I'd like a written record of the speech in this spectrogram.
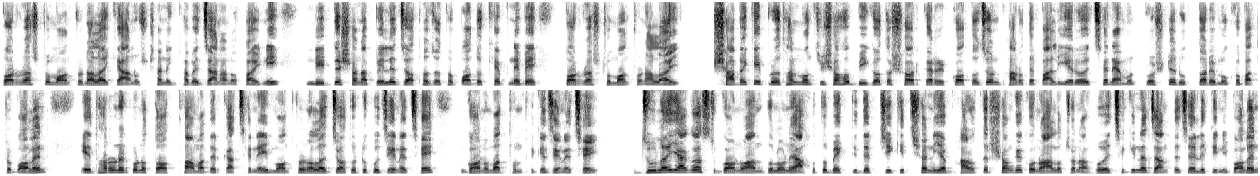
পররাষ্ট্র মন্ত্রণালয়কে আনুষ্ঠানিকভাবে জানানো হয়নি। নির্দেশনা পেলে যথাযথ পদক্ষেপ নেবে পররাষ্ট্র মন্ত্রণালয়। সাবেক এই প্রধানমন্ত্রী সহ বিগত সরকারের কতজন ভারতে পালিয়ে রয়েছেন এমন প্রশ্নের উত্তরে মুখপাত্র বলেন, এ ধরনের কোনো তথ্য আমাদের কাছে নেই। মন্ত্রণালয় যতটুকু জেনেছে, গণমাধ্যম থেকে জেনেছে। জুলাই আগস্ট গণ আন্দোলনে আহত ব্যক্তিদের চিকিৎসা নিয়ে ভারতের সঙ্গে কোনো আলোচনা হয়েছে কিনা জানতে চাইলে তিনি বলেন,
